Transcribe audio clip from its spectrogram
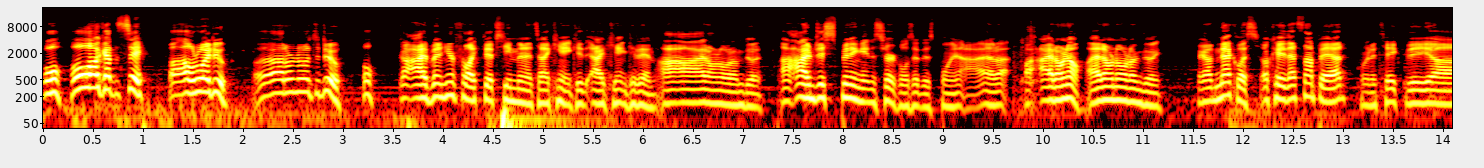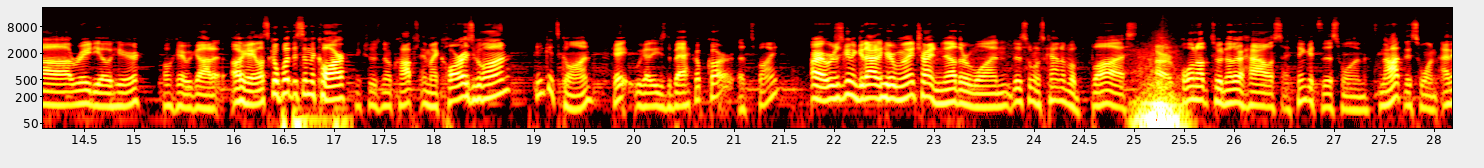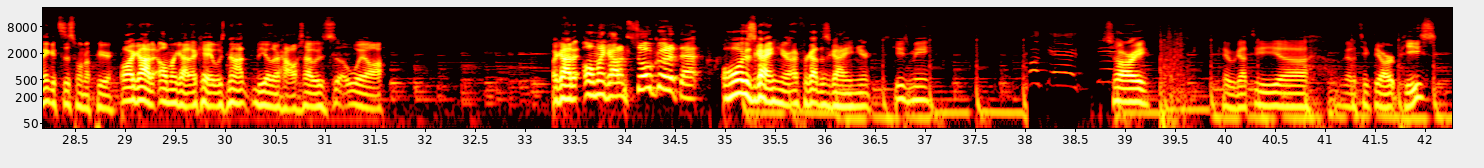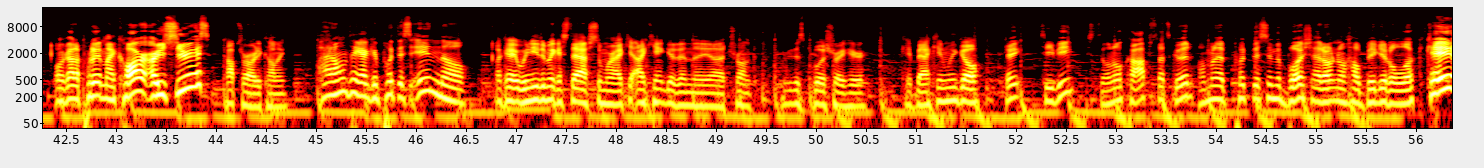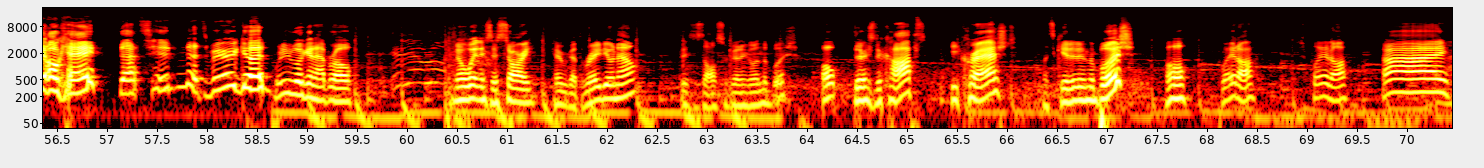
Oh, oh, I got the safe. Uh, what do I do? Uh, I don't know what to do. Oh, I've been here for like 15 minutes and I can't get I can't get in. I, I don't know what I'm doing. I, I'm just spinning it in circles at this point. I, I, I don't know. I don't know what I'm doing. I got a necklace. Okay, that's not bad. We're gonna take the uh, radio here. Okay, we got it. Okay, let's go put this in the car. Make sure there's no cops. And my car is gone. I think it's gone. Okay, we gotta use the backup car. That's fine. All right, we're just gonna get out of here. We might try another one. This one was kind of a bust. All right, pulling up to another house. I think it's this one. It's not this one. I think it's this one up here. Oh, I got it. Oh my god. Okay, it was not the other house. I was uh, way off. I got it. Oh my god, I'm so good at that. Oh, there's a guy in here. I forgot this guy in here. Excuse me. Sorry. Okay, we got the, uh, we gotta take the art piece. Oh, I gotta put it in my car? Are you serious? Cops are already coming. I don't think I can put this in, though. Okay, we need to make a stash somewhere. I can't, I can't get in the uh, trunk. Maybe this bush right here. Okay, back in we go. Okay, TV. Still no cops. That's good. I'm gonna put this in the bush. I don't know how big it'll look. Okay, okay. That's hidden. That's very good. What are you looking at, bro? No witnesses, sorry. Okay, we got the radio now. This is also gonna go in the bush. Oh, there's the cops. He crashed. Let's get it in the bush. Oh, play it off. Just play it off. Hi.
